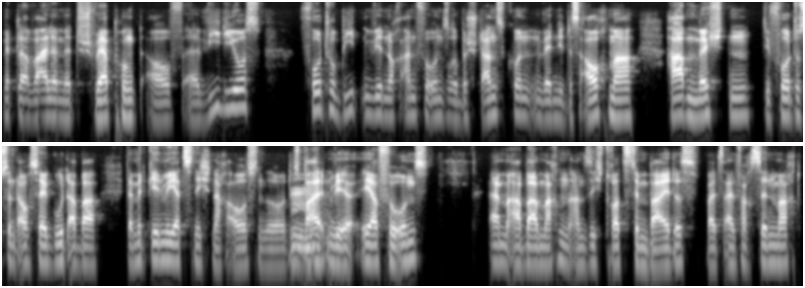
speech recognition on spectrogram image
mittlerweile mit Schwerpunkt auf äh, Videos. Foto bieten wir noch an für unsere Bestandskunden, wenn die das auch mal haben möchten. Die Fotos sind auch sehr gut, aber damit gehen wir jetzt nicht nach außen. So. Das mhm. behalten wir eher für uns, ähm, aber machen an sich trotzdem beides, weil es einfach Sinn macht.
